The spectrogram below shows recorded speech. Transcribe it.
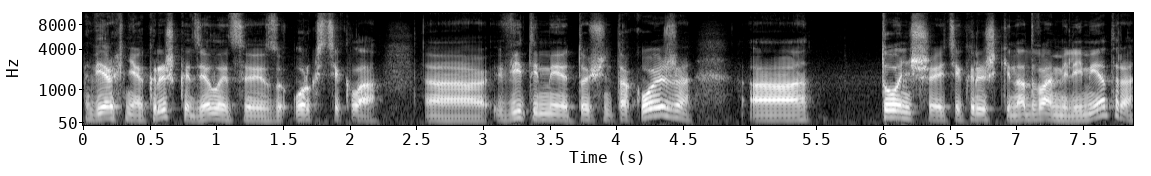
верхняя крышка делается из оргстекла. Э, вид имеет точно такой же. Тоньше эти крышки на 2 мм,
